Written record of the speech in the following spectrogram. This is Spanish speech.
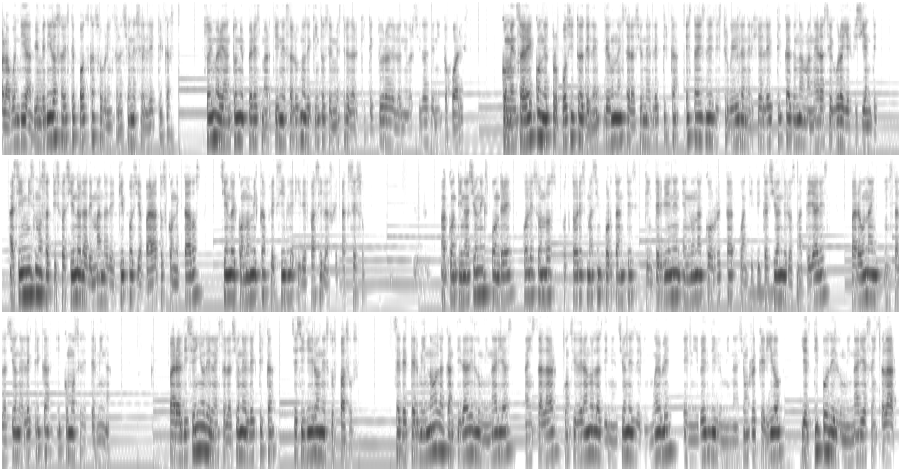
Hola, buen día. Bienvenidos a este podcast sobre instalaciones eléctricas. Soy María Antonio Pérez Martínez, alumno de quinto semestre de Arquitectura de la Universidad Benito Juárez. Comenzaré con el propósito de, una instalación eléctrica, esta es distribuir la energía eléctrica de una manera segura y eficiente, asimismo satisfaciendo la demanda de equipos y aparatos conectados, siendo económica, flexible y de fácil acceso. A continuación expondré cuáles son los factores más importantes que intervienen en una correcta cuantificación de los materiales para una instalación eléctrica y cómo se determina. Para el diseño de la instalación eléctrica se siguieron estos pasos. Se determinó la cantidad de luminarias a instalar considerando las dimensiones del inmueble, el nivel de iluminación requerido y el tipo de luminarias a instalar,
